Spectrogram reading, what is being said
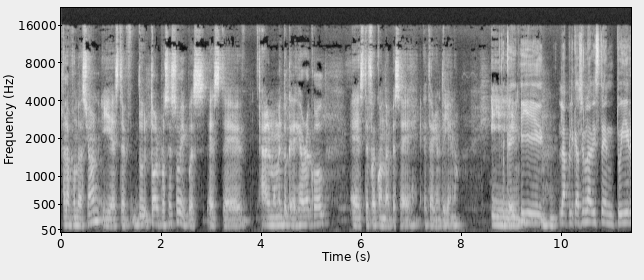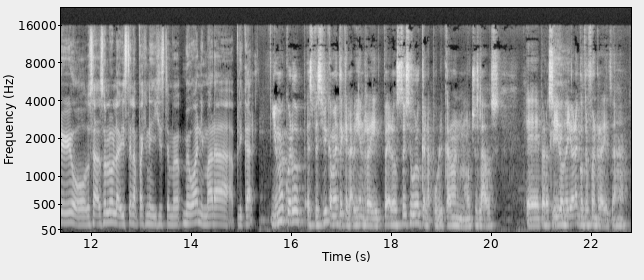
a la fundación y este todo el proceso y pues este al momento que dejé Oracle este fue cuando empecé Ethereum de lleno. Y, la aplicación la viste en Twitter o, o sea, solo la viste en la página y dijiste, me, voy a animar a aplicar. Yo me acuerdo específicamente que la vi en Reddit, pero estoy seguro que la publicaron en muchos lados. Eh, pero sí, donde yo la encontré fue en Reddit. Ajá.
